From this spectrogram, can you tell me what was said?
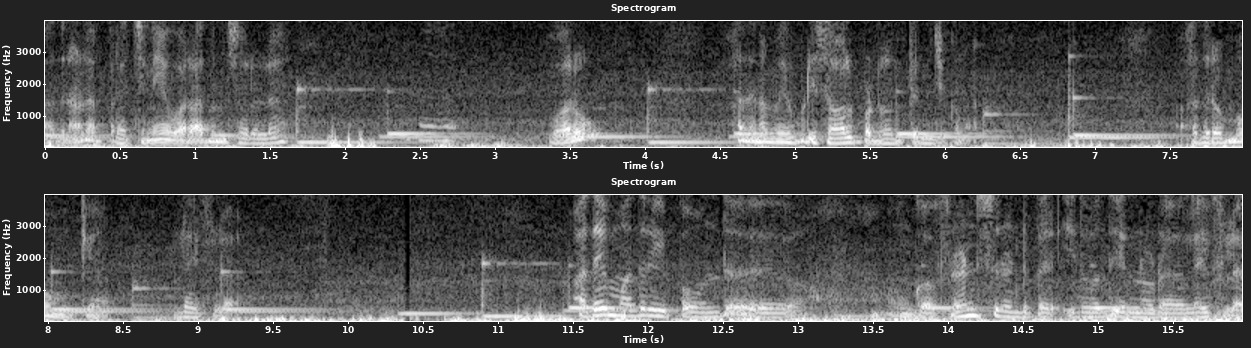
அதனால் பிரச்சனையே வராதுன்னு சொல்லலை. வரும். அதை நம்ம எப்படி சால்வ் பண்ணணும்னு தெரிஞ்சுக்கணும். அது ரொம்ப முக்கியம் லைஃப்பில் அதே மாதிரி இப்போ வந்து உங்கள் ஃப்ரெண்ட்ஸ் ரெண்டு பேர் இது வந்து என்னோடய லைஃப்பில்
